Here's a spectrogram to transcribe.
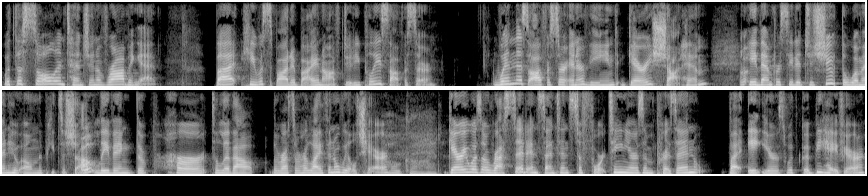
with the sole intention of robbing it. But he was spotted by an off duty police officer. When this officer intervened, Gary shot him. He then proceeded to shoot the woman who owned the pizza shop, leaving the, her to live out the rest of her life in a wheelchair. Oh God. Gary was arrested and sentenced to 14 years in prison, but eight years with good behavior.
